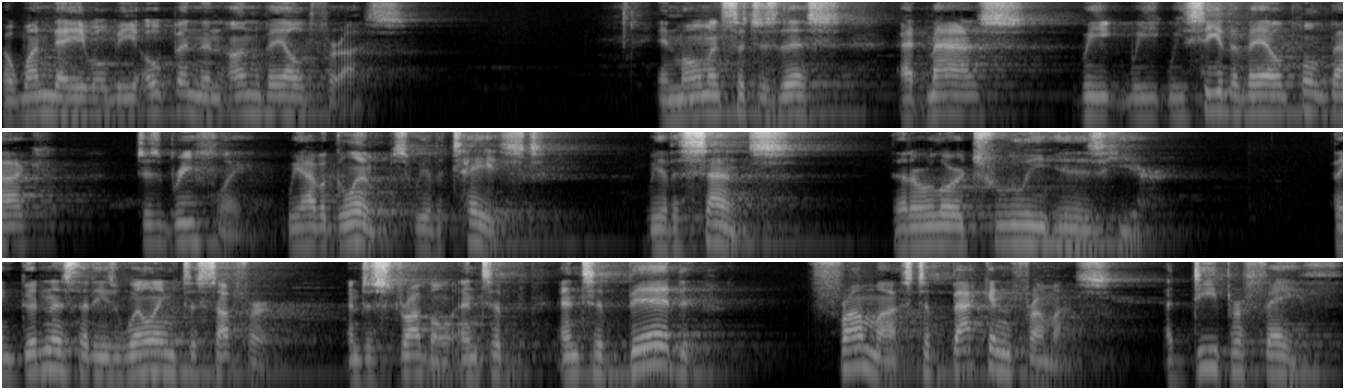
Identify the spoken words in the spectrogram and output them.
but one day it will be opened and unveiled for us. In moments such as this, at Mass, we, we, we see the veil pulled back just briefly. We have a glimpse, we have a taste, we have a sense that our Lord truly is here. Thank goodness that He's willing to suffer and to struggle and to, and to bid from us, to beckon from us a deeper faith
